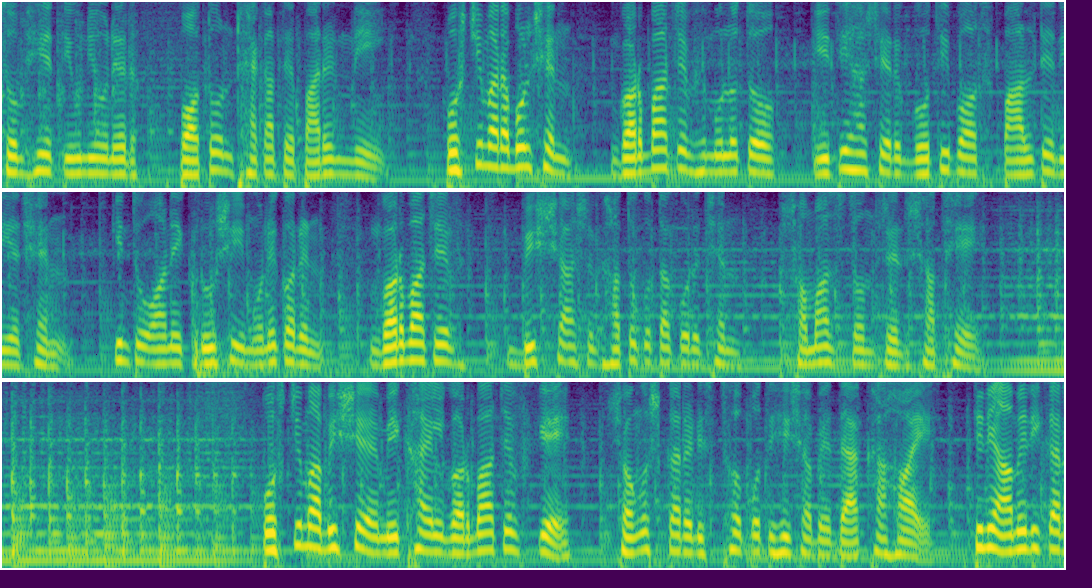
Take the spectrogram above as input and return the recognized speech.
সোভিয়েত ইউনিয়নের পতন ঠেকাতে পারেননি। পশ্চিমারা বলছেন, গর্বাচেভ মূলত ইতিহাসের গতিপথ পাল্টে দিয়েছেন, কিন্তু অনেক রুশি মনে করেন, গর্বাচেভ বিশ্বাসঘাতকতা করেছেন সমাজতন্ত্রের সাথে। পশ্চিমা বিশ্বে মিখাইল গর্বাচেভকে সংস্কারের স্থপতি হিসাবে দেখা হয়। তিনি আমেরিকার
